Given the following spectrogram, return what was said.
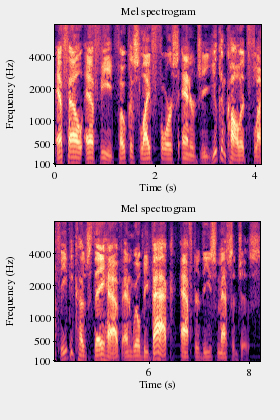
FLFE, Focus Life Force Energy. You can call it Fluffy because they have, and we'll be back after these messages.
